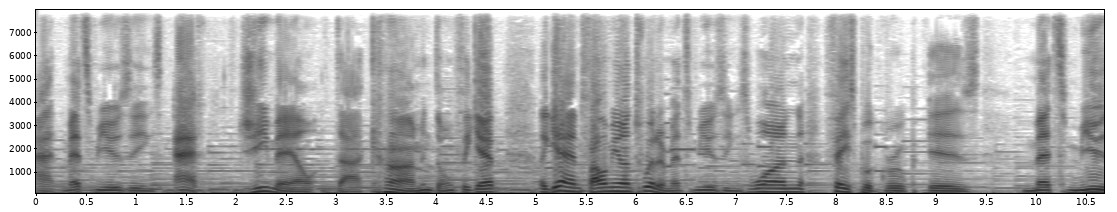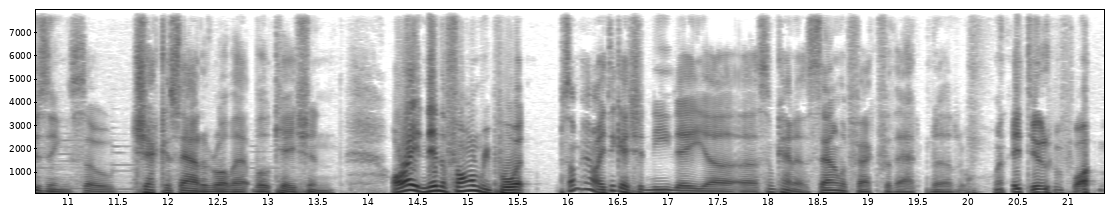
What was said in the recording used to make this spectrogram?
at metsmusings at gmail.com. And don't forget, again, follow me on Twitter, Mets Musings 1. Facebook group is Mets Musings. So check us out at all that location. All right, and then the farm report somehow I think I should need a uh, uh, some kind of sound effect for that uh, when I do the farm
